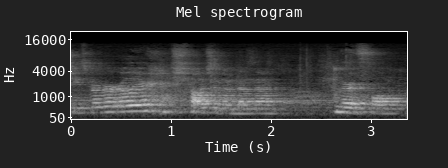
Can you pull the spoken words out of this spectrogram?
cheeseburger earlier. I probably shouldn't have done that. I'm very full.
